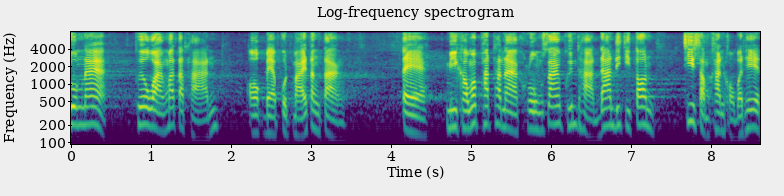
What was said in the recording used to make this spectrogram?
ล่วงหน้า เพื่อวางมาตรฐานออกแบบกฎหมายต่างๆ แต่มีคำว่าพัฒนาโครงสร้างพื้นฐานด้านดิจิตอลที่สำคัญของประเทศ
